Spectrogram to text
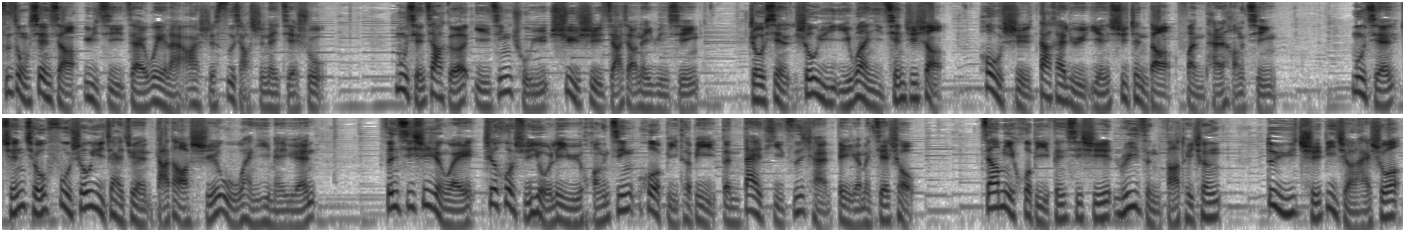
此种现象预计在未来二十四小时内结束。目前价格已经处于蓄势夹角内运行，周线收于一万一千之上，后市大概率延续震荡反弹行情。目前全球负收益债券达到十五万亿美元，分析师认为这或许有利于黄金或比特币等代替资产被人们接受。加密货币分析师 Reason 发推称，对于持币者来说。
